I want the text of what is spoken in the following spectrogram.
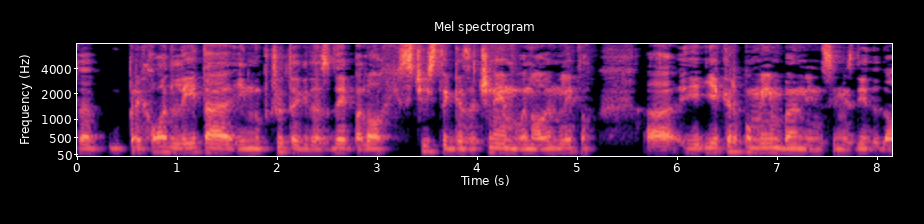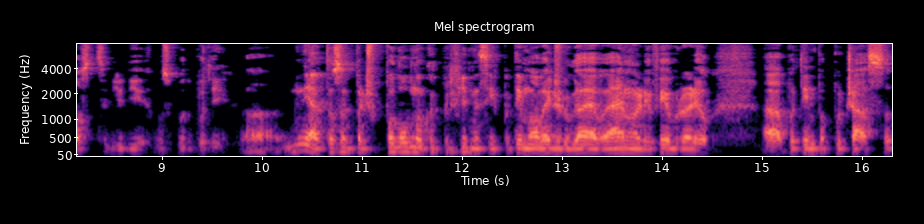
ta prehod leta in občutek, da zdaj pa lahko z čistega začnem v novem letu, uh, je, je kar pomemben in se mi zdi, da dosta ljudi vzpodbudi. Uh, ja, to se pač podobno kot pri fitnesih, potem malo več dogaja v januarju, februarju, uh, potem pa počasi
